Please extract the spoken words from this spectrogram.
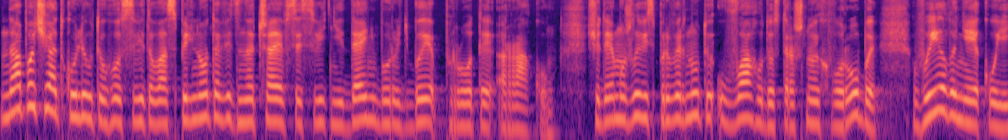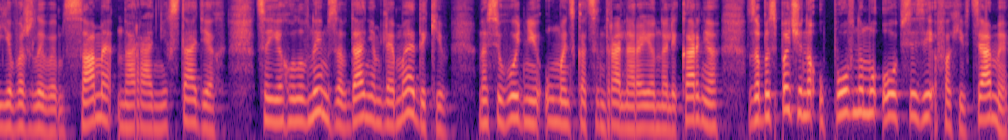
На початку лютого світова спільнота відзначає Всесвітній день боротьби проти раку, що дає можливість привернути увагу до страшної хвороби, виявлення якої є важливим саме на ранніх стадіях. Це є головним завданням для медиків. На сьогодні Уманська центральна районна лікарня забезпечена у повному обсязі фахівцями,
